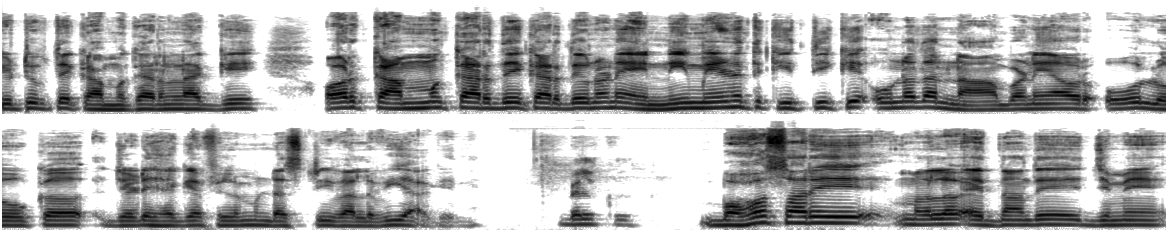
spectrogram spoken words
YouTube ਤੇ ਕੰਮ ਕਰਨ ਲੱਗ ਗਏ ਔਰ ਕੰਮ ਕਰਦੇ ਕਰਦੇ ਉਹਨਾਂ ਨੇ ਇੰਨੀ ਮਿਹਨਤ ਕੀਤੀ ਕਿ ਉਹਨਾਂ ਦਾ ਨਾਮ ਬਣਿਆ ਔਰ ਉਹ ਲੋਕ ਜਿਹੜੇ ਹੈਗੇ ਫਿਲਮ ਇੰਡਸਟਰੀ ਵੱਲ ਵੀ ਆ ਗਏ ਨੇ। ਬਿਲਕੁਲ। ਬਹੁਤ ਸਾਰੇ ਮਤਲਬ ਇਦਾਂ ਦੇ ਜਿਵੇਂ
